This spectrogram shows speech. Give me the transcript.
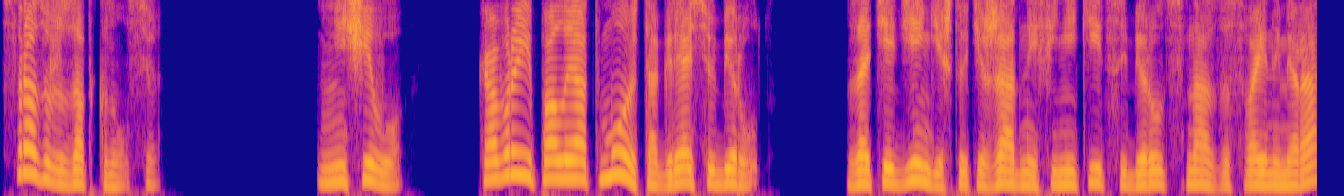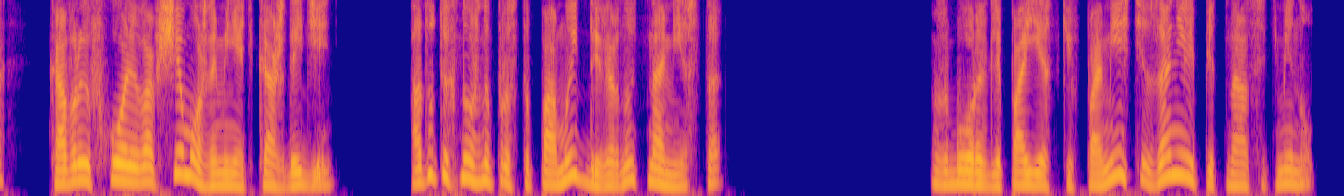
сразу же заткнулся. Ничего. Ковры и полы отмоют, а грязь уберут. За те деньги, что эти жадные финикийцы берут с нас за свои номера, Ковры в холле вообще можно менять каждый день. А тут их нужно просто помыть да вернуть на место. Сборы для поездки в поместье заняли 15 минут.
